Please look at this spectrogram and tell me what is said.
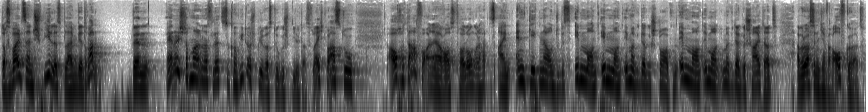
Doch sobald es ein Spiel ist, bleiben wir dran. Denn erinnere dich doch mal an das letzte Computerspiel, was du gespielt hast. Vielleicht warst du auch da vor einer Herausforderung und hattest einen Endgegner und du bist immer und immer und immer wieder gestorben, immer und immer und immer wieder gescheitert. Aber du hast ja nicht einfach aufgehört.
